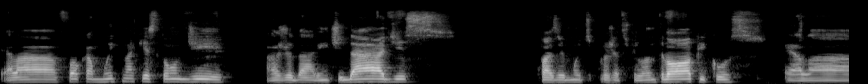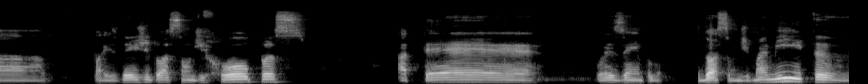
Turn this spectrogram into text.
ela foca muito na questão de ajudar entidades, fazer muitos projetos filantrópicos. Ela faz desde doação de roupas até, por exemplo, doação de marmita,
